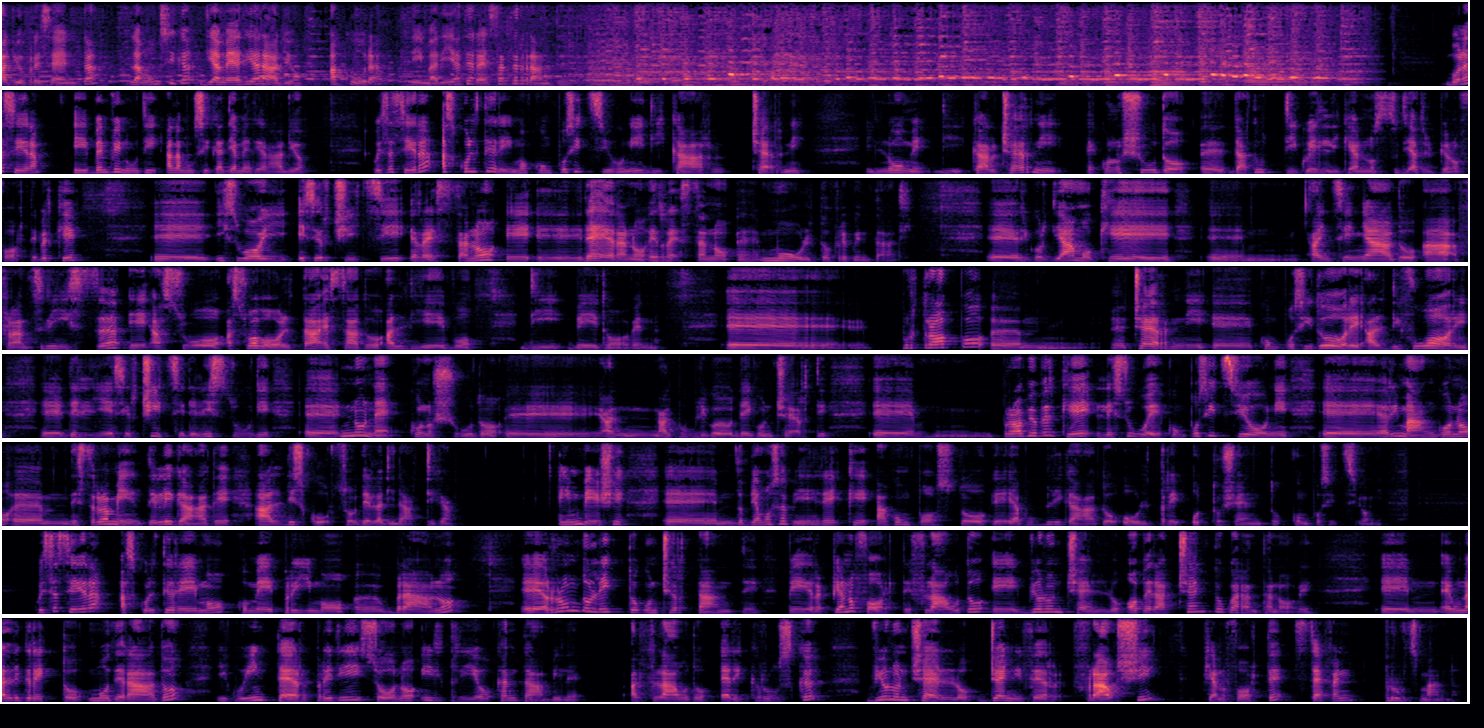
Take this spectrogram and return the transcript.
Radio presenta la musica di Ameria Radio, a cura di Maria Teresa Ferrante. Buonasera e benvenuti alla musica di Ameria Radio. Questa sera ascolteremo composizioni di Carl Czerny. Il nome di Carl Czerny è conosciuto eh, da tutti quelli che hanno studiato il pianoforte perché eh, i suoi esercizi restano e, eh, ed erano e restano eh, molto frequentati. Eh, ricordiamo che ehm, ha insegnato a Franz Liszt e a, suo, a sua volta è stato allievo di Beethoven. Eh, purtroppo ehm, eh, Cerni, eh, compositore al di fuori eh, degli esercizi, degli studi, eh, non è conosciuto eh, al, al, pubblico dei concerti. Eh, proprio perché le sue composizioni rimangono ehm, estremamente legate al discorso della didattica. E invece eh, dobbiamo sapere che ha composto e ha pubblicato oltre 800 composizioni. Questa sera ascolteremo come primo eh, brano eh, Rondoletto concertante per pianoforte, flauto e violoncello, opera 149. Eh, è un allegretto moderato i cui interpreti sono il trio cantabile al flauto Eric Rusk, violoncello Jennifer Frauschi, pianoforte Stefan Pruzman.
